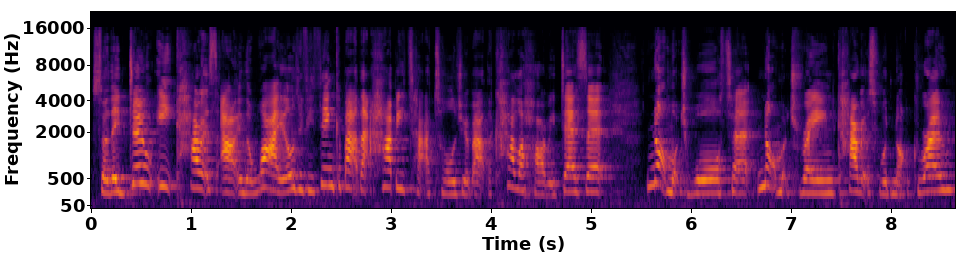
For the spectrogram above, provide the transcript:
So they don't eat carrots out in the wild. If you think about that habitat I told you about, the Kalahari Desert, not much water, not much rain, carrots would not grow.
